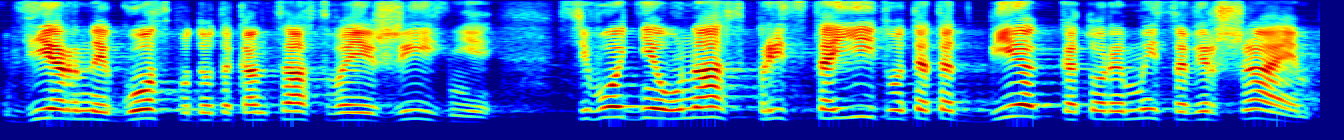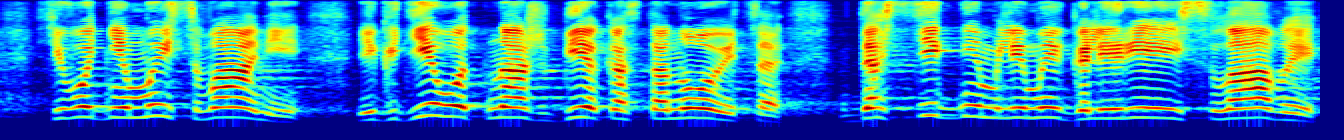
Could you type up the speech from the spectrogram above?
верной Господу до конца своей жизни. Сегодня у нас предстоит вот этот бег, который мы совершаем. Сегодня мы с вами. И где вот наш бег остановится? Достигнем ли мы галереи славы?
